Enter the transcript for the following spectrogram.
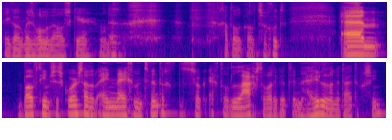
Ik ook bij Zwolle wel eens een keer, want Ja. het gaat ook altijd zo goed. Boventeamse score staat op 1,29. Dat is ook echt het laagste wat ik het in een hele lange tijd heb gezien.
